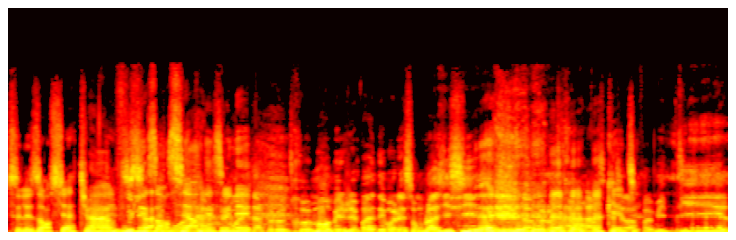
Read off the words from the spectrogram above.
c'est les anciens, tu vois. Ah, vous, les ça. anciens, Moi, désolé. Moi, je l'appelle autrement, mais je vais pas dévoiler son blaze ici. Je l'appelle autrement parce que c'est la famille de dire.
